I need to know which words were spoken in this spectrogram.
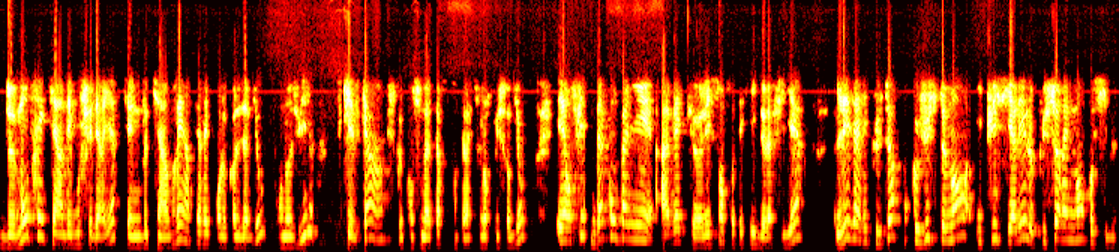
de montrer qu'il y a un débouché derrière, qu'il y, a un vrai intérêt pour le colza bio, pour nos huiles, qui est le cas, hein, puisque le consommateur s'intéresse toujours plus au bio, et ensuite d'accompagner avec euh, les centres techniques de la filière les agriculteurs pour que justement ils puissent y aller le plus sereinement possible.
